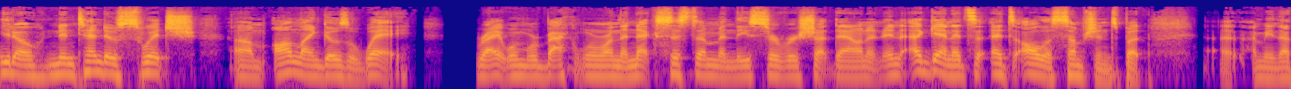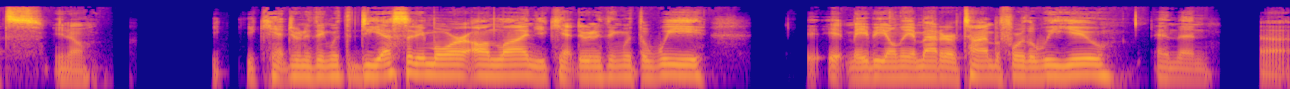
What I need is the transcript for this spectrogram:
you know Nintendo Switch um, online goes away right when we're back when we're on the next system and these servers shut down and, and again it's it's all assumptions but uh, i mean that's you know you, can't do anything with the ds anymore online you can't do anything with the wii it, it may be only a matter of time before the wii u and then uh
